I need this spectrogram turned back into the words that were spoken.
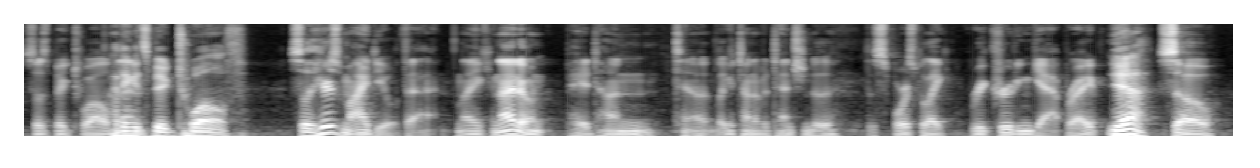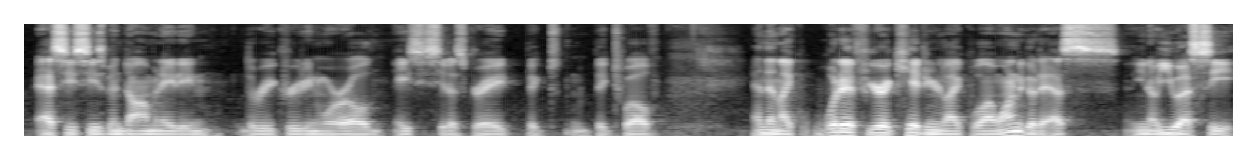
so it's Big Twelve. I think it's Big Twelve. So here's my deal with that. Like, and I don't pay a ton, ton like a ton of attention to the sports, but like recruiting gap, right? Yeah. So SEC's been dominating the recruiting world. ACC does great. Big Big Twelve. And then like, what if you're a kid and you're like, well, I want to go to S, you know, USC,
